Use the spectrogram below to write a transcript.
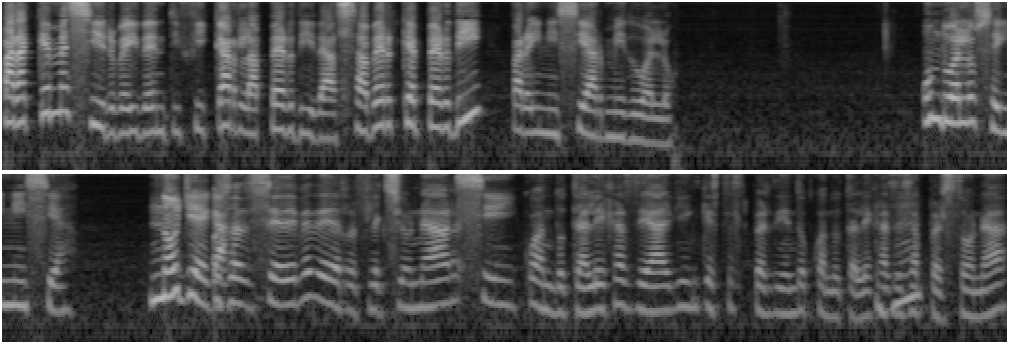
¿Para qué me sirve identificar la pérdida? Saber que perdí para iniciar mi duelo. Un duelo se inicia, no llega. O sea, se debe de reflexionar sí. cuando te alejas de alguien que estás perdiendo, cuando te alejas de esa persona,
